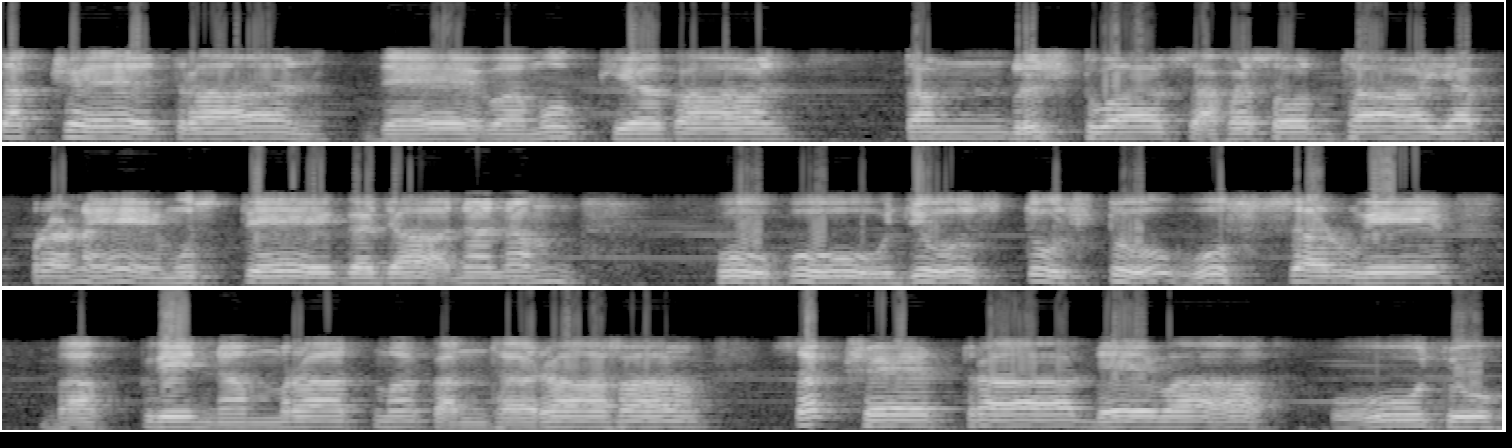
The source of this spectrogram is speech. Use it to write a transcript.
सक्षेत्रान् देवमुख्यकान् तं दृष्ट्वा सहसोद्धाय प्रणेमुस्ते गजाननं पुपूजुस्तुष्टुवुः सर्वे भक्तिनम्रात्मकन्धराः सक्षेत्रा देवा ऊचुः।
